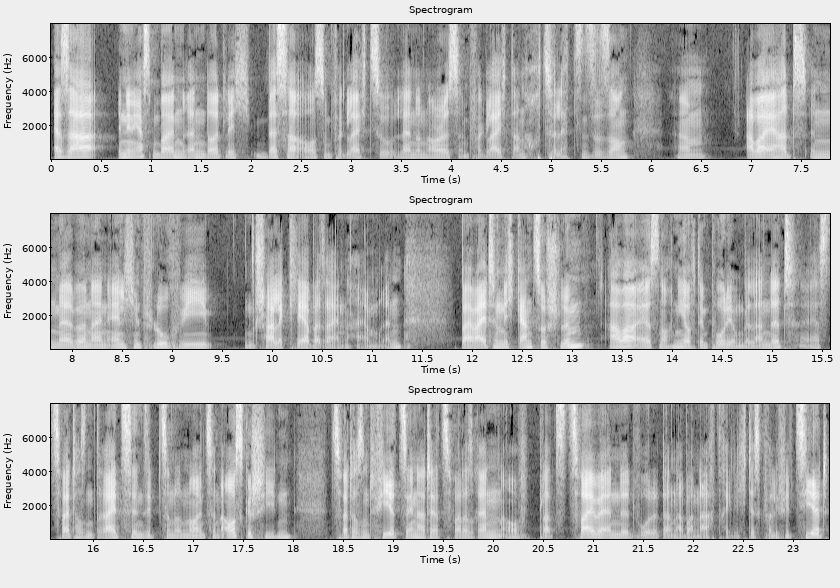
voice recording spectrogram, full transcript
Er sah in den ersten beiden Rennen deutlich besser aus im Vergleich zu Landon Norris, im Vergleich dann auch zur letzten Saison. Ähm, aber er hat in Melbourne einen ähnlichen Fluch wie Charles Leclerc bei seinen Heimrennen. Bei weitem nicht ganz so schlimm, aber er ist noch nie auf dem Podium gelandet. Er ist 2013, 17 und 19 ausgeschieden. 2014 hat er zwar das Rennen auf Platz 2 beendet, wurde dann aber nachträglich disqualifiziert.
